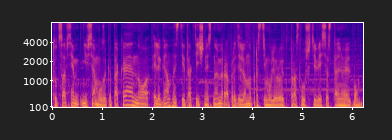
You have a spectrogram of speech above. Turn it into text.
Тут совсем не вся музыка такая, но элегантность и тактичность номера определенно простимулируют прослушать весь остальной альбом.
